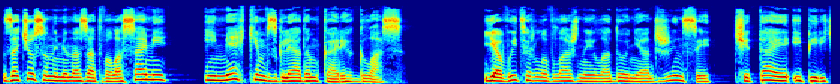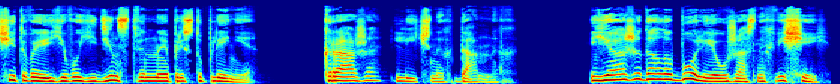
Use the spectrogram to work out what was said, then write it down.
зачесанными назад волосами и мягким взглядом карих глаз. Я вытерла влажные ладони от джинсы, читая и перечитывая его единственное преступление кража личных данных. Я ожидала более ужасных вещей.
